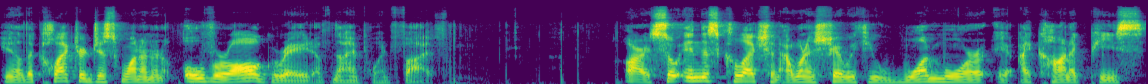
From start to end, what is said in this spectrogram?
You know, the collector just wanted an overall grade of 9.5. All right, so in this collection, I want to share with you one more iconic piece.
